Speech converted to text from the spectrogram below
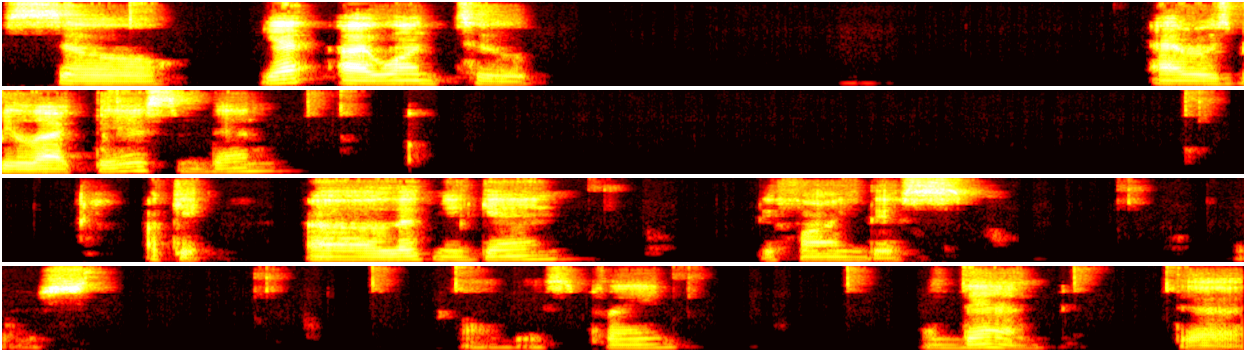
So yeah, I want to arrows be like this and then Okay, uh, let me again define this first on this plane and then the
